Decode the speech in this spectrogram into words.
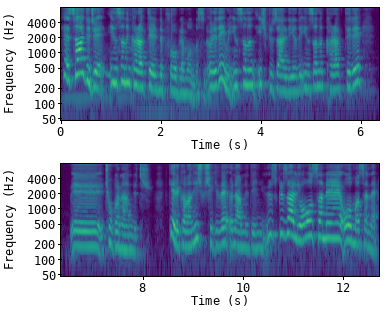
He, sadece insanın karakterinde problem olmasın. Öyle değil mi? İnsanın iç güzelliği ya da insanın karakteri e, çok önemlidir. Geri kalan hiçbir şekilde önemli değil. Yüz güzelliği olsa ne, olmasa ne.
